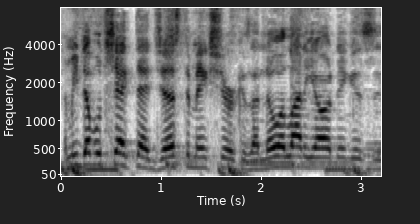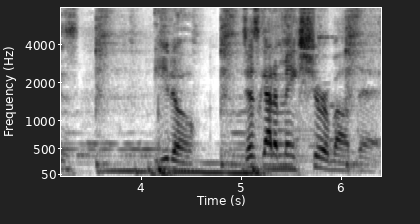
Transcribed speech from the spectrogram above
Let me double check that just to make sure, because I know a lot of y'all niggas is, you know, just got to make sure about that.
